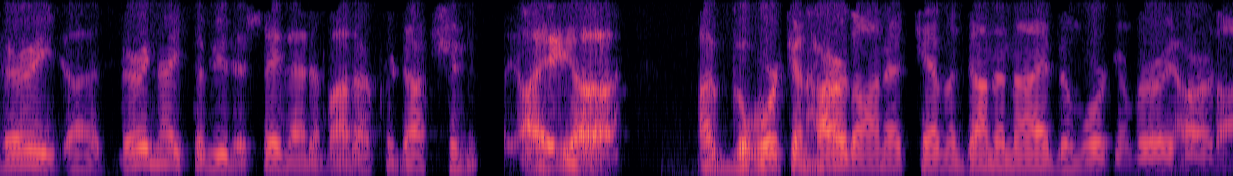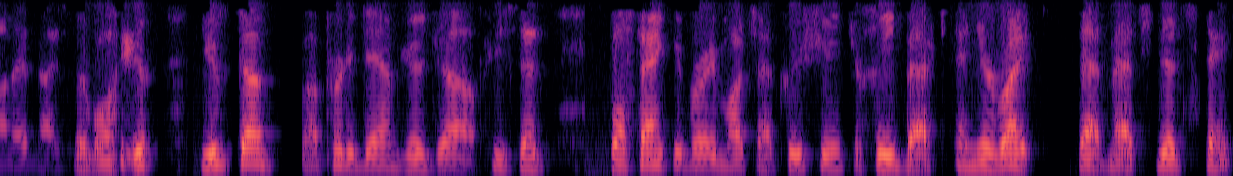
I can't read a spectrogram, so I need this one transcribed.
Very uh very nice of you to say that about our production. I uh I've been working hard on it. Kevin Dunn and I have been working very hard on it. And I said, well, you, you've done a pretty damn good job. He said, well, thank you very much. I appreciate your feedback. And you're right. That match did stink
